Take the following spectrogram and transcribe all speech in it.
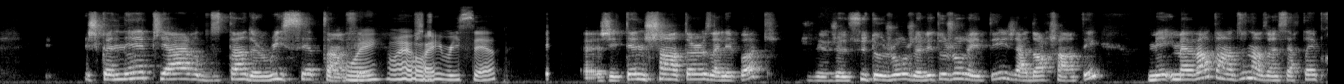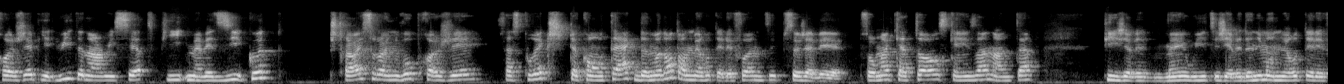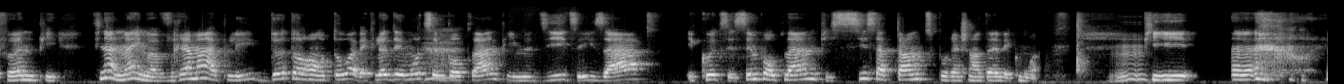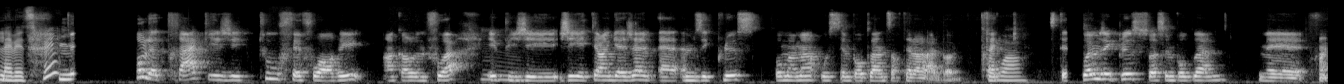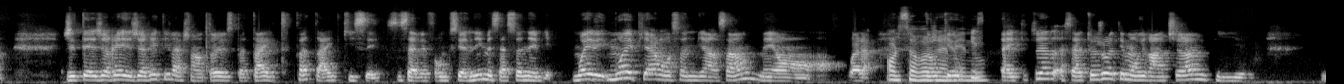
je connais Pierre du temps de Reset, en fait. Oui, oui, oui, Reset. j'étais une chanteuse à l'époque. Je, je le suis toujours, je l'ai toujours été. J'adore chanter. Mais il m'avait entendu dans un certain projet, puis lui il était dans Reset, puis il m'avait dit Écoute, je travaille sur un nouveau projet, ça se pourrait que je te contacte, donne-moi donc ton numéro de téléphone. Puis ça, j'avais sûrement 14, 15 ans dans le temps. Puis j'avais, ben oui, j'avais donné mon numéro de téléphone. Puis finalement, il m'a vraiment appelé de Toronto avec le démo de Simple Plan. Puis il me dit, tu sais, Isa, écoute, c'est Simple Plan. Puis si ça te tente, tu pourrais chanter avec moi. Mmh. Puis. Euh, L'avais-tu fait? Mais pour le track, et j'ai tout fait foirer, encore une fois. Et puis j'ai été engagée à, à Musique Plus au moment où Simple Plan sortait leur album. Fait que c'était soit Musique Plus, soit Simple Plan. Mais enfin, j'étais, j'aurais, j'aurais été la chanteuse, peut-être, peut-être, qui sait, si ça avait fonctionné, mais ça sonnait bien. Moi, et- moi et Pierre, on sonne bien ensemble, mais on, on- voilà. On le saura Donc, jamais, oui, nous. ça, a été- ça a toujours été mon grand chum, puis.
